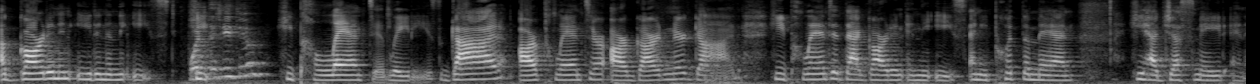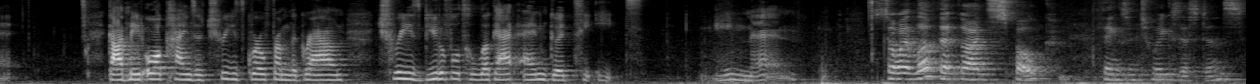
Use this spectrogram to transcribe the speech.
a garden in Eden in the east. What he, did he do? He planted, ladies. God, our planter, our gardener, God, he planted that garden in the east and he put the man he had just made in it. God made all kinds of trees grow from the ground, trees beautiful to look at and good to eat. Amen. So I love that God spoke things into existence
